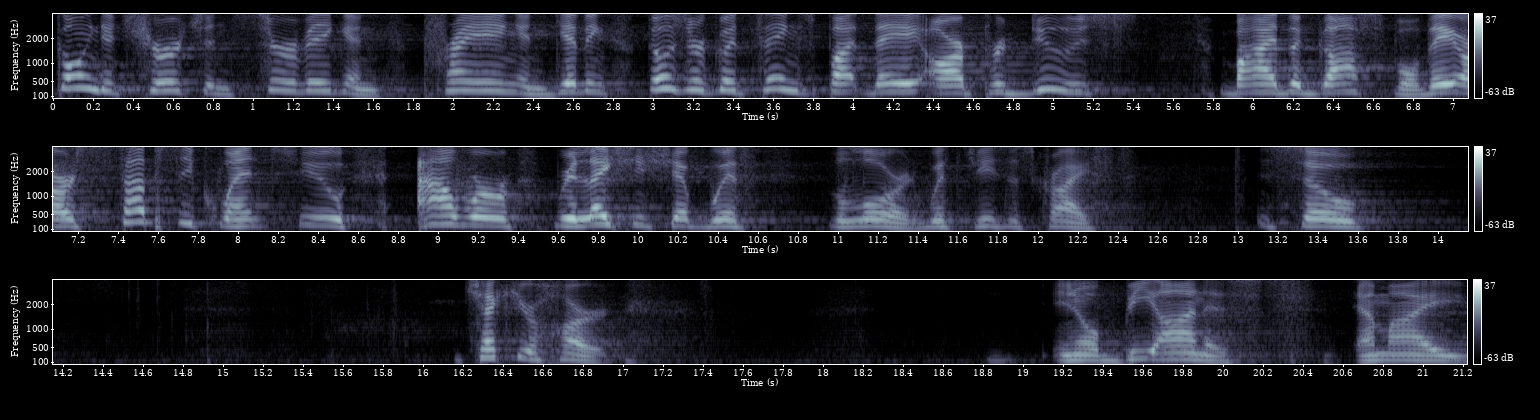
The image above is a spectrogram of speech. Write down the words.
going to church and serving and praying and giving, those are good things, but they are produced by the gospel. They are subsequent to our relationship with the Lord, with Jesus Christ. So, check your heart. You know, be honest. Am I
